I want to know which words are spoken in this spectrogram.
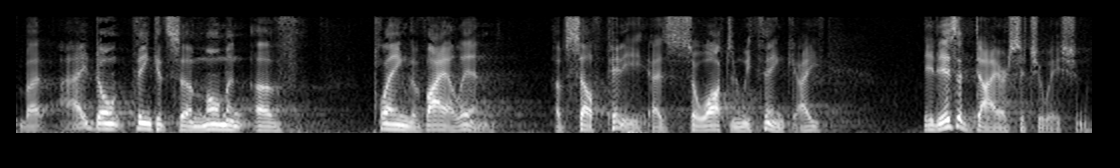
but I don't think it's a moment of playing the violin of self pity, as so often we think. I, it is a dire situation.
